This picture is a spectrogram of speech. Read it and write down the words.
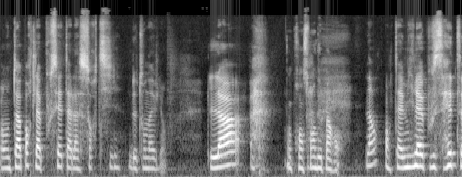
on t'apporte la poussette à la sortie de ton avion. Là. On prend soin des parents. Non, on t'a mis la poussette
